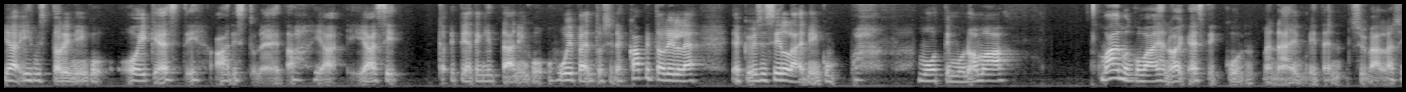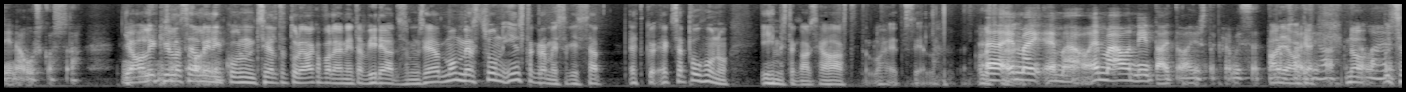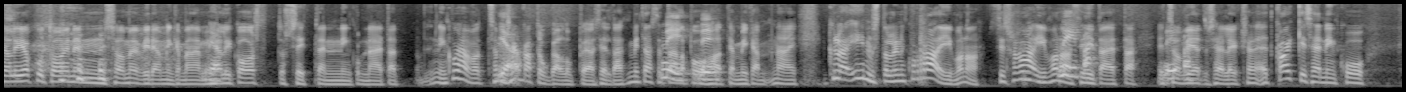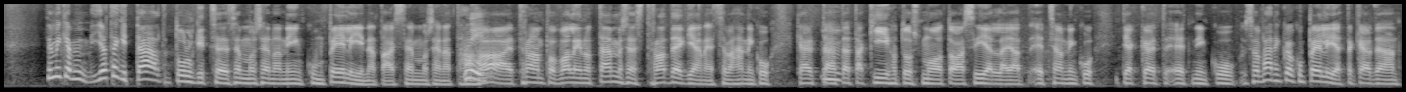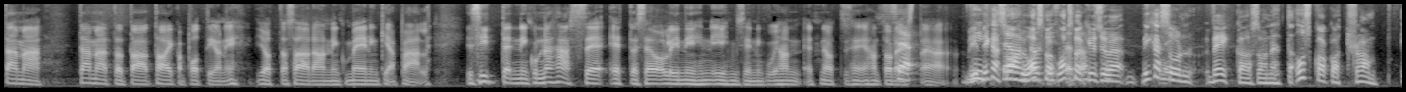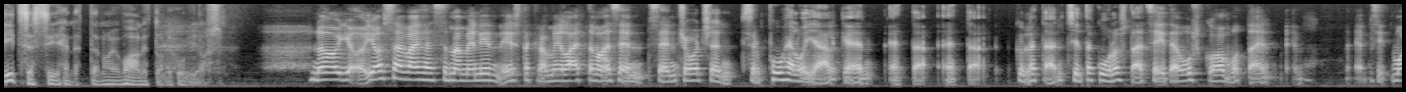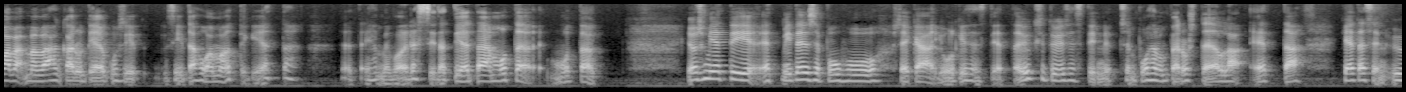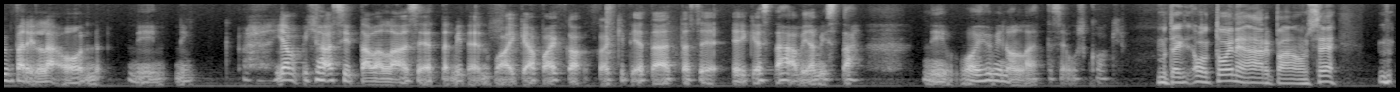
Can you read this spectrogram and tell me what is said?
Ja ihmiset oli niin kuin oikeasti ahdistuneita ja, ja sitten tietenkin tämä niinku huipentui sinne Kapitolille ja kyllä se sillä lailla niinku muutti mun omaa maailmankuvaa ihan oikeasti, kun mä näin, miten syvällä siinä uskossa Ja oli kyllä se oli, niin kuin, sieltä tuli aika paljon niitä videoita semmoisia. Mun mielestä sun Instagramissakin sä, etkö, etkö sä puhunut ihmisten kanssa ja haastatellut heitä siellä? Oliko Ää, en, mä, en, mä, en mä ole niin taitoa Instagramissa, että Ai, saisin No heitä. se oli joku toinen somevideo, minkä mä näin, mihin oli koostettu sitten niin kuin näitä, niin kuin ihan semmoisia katugalluppeja sieltä, että mitä sä Niin, täällä puhuhat niin. ja mikä näin. Kyllä ihmiset oli niin kuin raivona, siis raivona Niinpä. siitä, että, että se on viety se election. Että kaikki se niin kuin, ja mikä jotenkin täältä tulkitsee semmoisena niin kuin pelinä tai semmoisena, että Niin. ahaa, että Trump on valinnut tämmöisen strategian, että se vähän niin kuin käyttää mm. tätä kiihotusmuotoa siellä ja että se on niin kuin, tiedätkö, että, että niin kuin, se on vähän niin kuin joku peli, että käytetään tämä, tämä tota, taikapotioni, jotta saadaan niin kuin meininkiä päälle. Ja sitten niin kuin nähdä se, että se oli niihin ihmisiin niin kuin ihan, että ne otti sen ihan todesta. Ja, Niin, mikä se se on on, voinko, voinko mä kysyä, mikä Niin. sun veikkaus on, että uskoako Trump itse siihen, että nuo vaalit oli huijaus? No jo, jossain vaiheessa mä menin Instagramiin laittamaan sen, sen Georgian sen puhelun jälkeen, että, että kyllä tämä nyt siltä kuulostaa, että se itse uskoo, mutta en, en, en, sit mua, mä, mä vähän kadun ja joku siitä, siitä huomauttikin, että, että eihän me voida sitä tietää, mutta, mutta jos miettii, että miten se puhuu sekä julkisesti että yksityisesti nyt sen puhelun perusteella, että ketä sen ympärillä on, niin, niin ja, ja sitten tavallaan se, että miten vaikea paikka kaikki tietää, että se ei kestä häviämistä, niin voi hyvin olla, että se uskookin. Mutta toinen ääripää on se,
